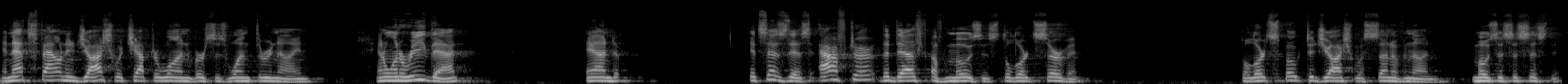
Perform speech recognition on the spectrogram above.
And that's found in Joshua chapter 1, verses 1 through 9. And I want to read that. And it says this After the death of Moses, the Lord's servant, the Lord spoke to Joshua, son of Nun, Moses' assistant.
